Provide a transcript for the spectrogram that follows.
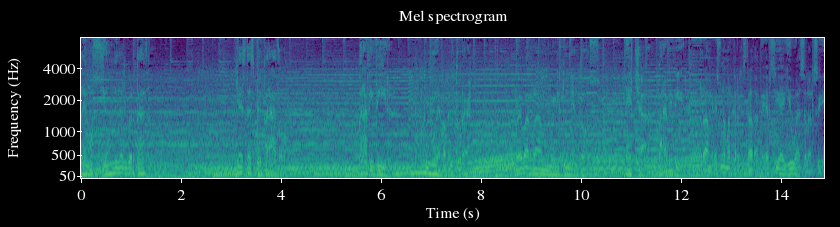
¿La emoción de la libertad? Ya estás preparado para vivir tu nueva aventura. Nueva RAM 1500. Hecha para vivir. RAM es una marca registrada de FCI US LLC.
